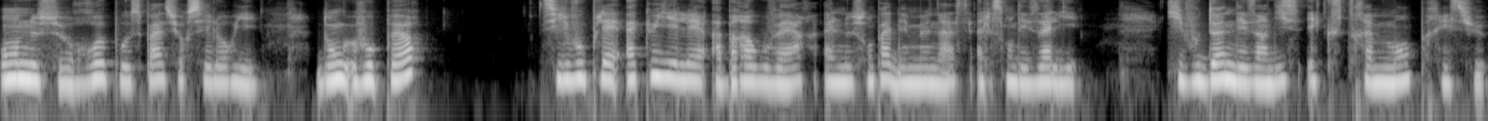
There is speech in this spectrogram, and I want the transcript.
On ne se repose pas sur ses lauriers. Donc vos peurs, s'il vous plaît, accueillez-les à bras ouverts. Elles ne sont pas des menaces, elles sont des alliés qui vous donnent des indices extrêmement précieux.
